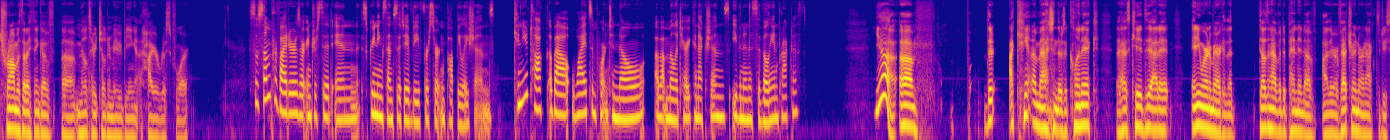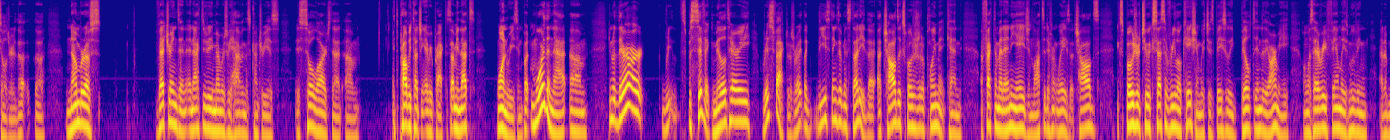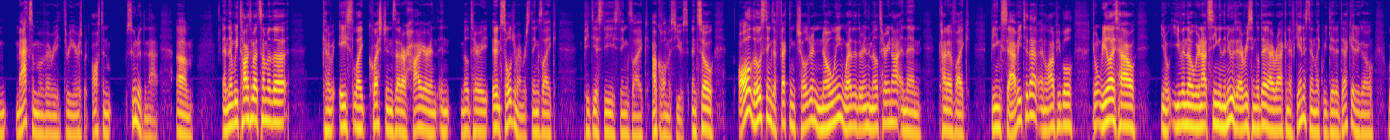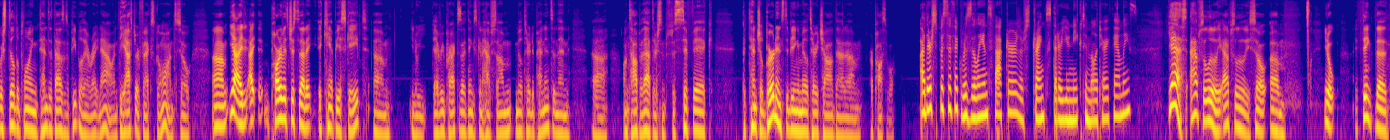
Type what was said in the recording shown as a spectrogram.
traumas that I think of uh, military children maybe being at higher risk for. So, some providers are interested in screening sensitivity for certain populations. Can you talk about why it's important to know about military connections, even in a civilian practice? Yeah. Um, there, I can't imagine there's a clinic that has kids at it anywhere in America that doesn't have a dependent of either a veteran or an active duty soldier. The, the number of veterans and, and active duty members we have in this country is is so large that um, it's probably touching every practice. I mean, that's one reason, but more than that, um, you know, there are re- specific military risk factors, right? Like these things have been studied. That a child's exposure to deployment can affect them at any age in lots of different ways. A child's exposure to excessive relocation, which is basically built into the army, almost every family is moving at a maximum of every three years, but often sooner than that. Um, and then we talked about some of the kind of ace like questions that are higher in, in military and soldier members, things like PTSD, things like alcohol misuse. And so all those things affecting children, knowing whether they're in the military or not, and then kind of like being savvy to that. And a lot of people don't realize how you know, even though we're not seeing in the news every single day Iraq and Afghanistan like we did a decade ago, we're still deploying tens of thousands of people there right now, and the after effects go on. So, um, yeah, I, I, part of it's just that it, it can't be escaped. Um, you know, every practice I think is going to have some military dependents, and then uh, on top of that, there's some specific potential burdens to being a military child that um, are possible. Are there specific resilience factors or strengths that are unique to military families? Yes, absolutely, absolutely. So, um, you know, I think the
